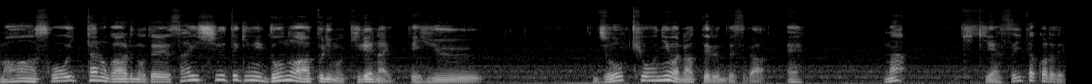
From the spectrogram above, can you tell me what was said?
まあ、そういったのがあるので、最終的にどのアプリも切れないっていう状況にはなってるんですが、え、まあ、聞きやすいところで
